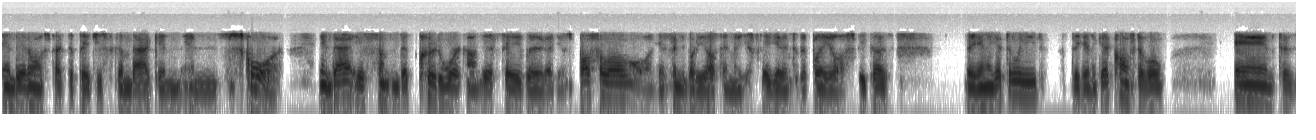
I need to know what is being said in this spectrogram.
and they don't expect the Patriots to come back and, and score. And that is something that could work on their favor against Buffalo or against anybody else if they get into the playoffs because they're going to get the lead. They're going to get comfortable. And because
